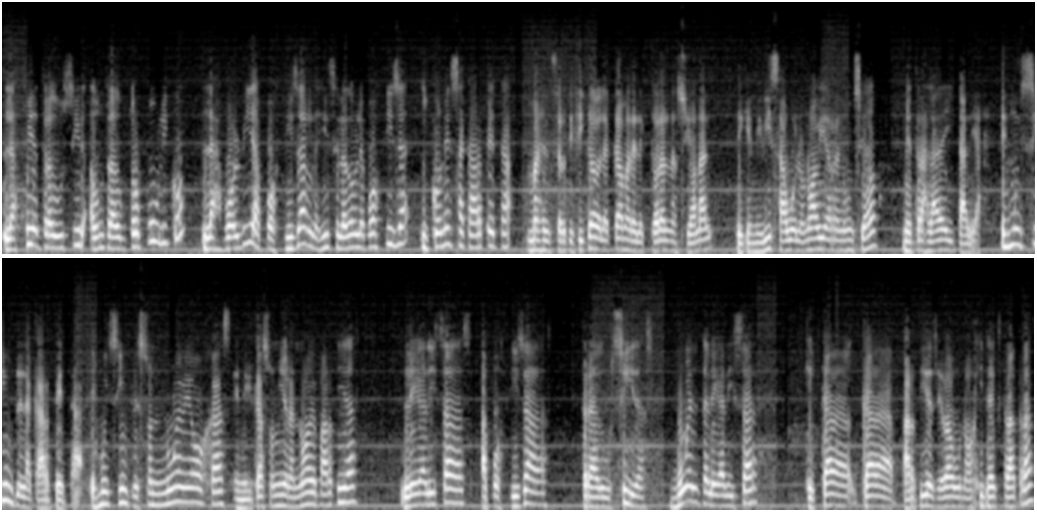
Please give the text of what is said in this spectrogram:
las fui a traducir a un traductor público, las volví a postillar, les hice la doble postilla y con esa carpeta, más el certificado de la Cámara Electoral Nacional de que mi bisabuelo no había renunciado, me trasladé a Italia. Es muy simple la carpeta, es muy simple, son nueve hojas, en el caso mío eran nueve partidas, legalizadas, apostilladas, traducidas, vuelta a legalizar, que cada, cada partida llevaba una hojita extra atrás.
